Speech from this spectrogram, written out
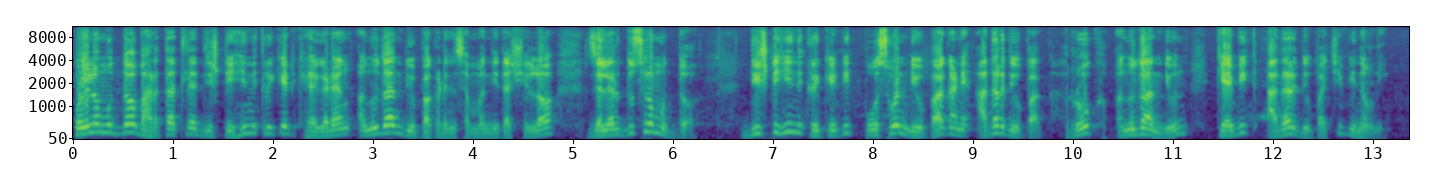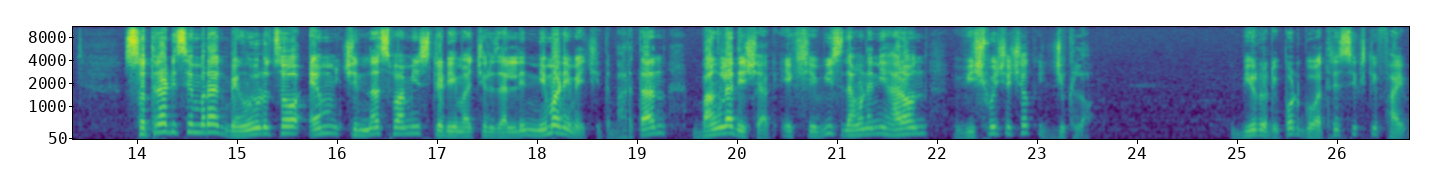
पयलो मुद्दो भारतांतल्या दिश्टीहीन क्रिकेट खेळगड्यांक अनुदान दिवपा कडेन संबंदीत आशिल्लो. जाल्यार दुसरो मुद्दो दिश्टीहीन क्रिकेटी पोसवण दिवपाक आनी आदार दिवपाक रोख अनुदान दिवन कॅबीक आदार दिवपाची विनवणी. सतरा डिसेंबराक बेंगळुरूचो एम चिन्नास्वामी स्टेडियमाचेर जाल्ले निमाणे मॅचीत भारतान बांगलादेशाक एकशे वीस धांवड्यांनी हारावन विश्वचषक जिखलो. Bureau report Goa three sixty five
